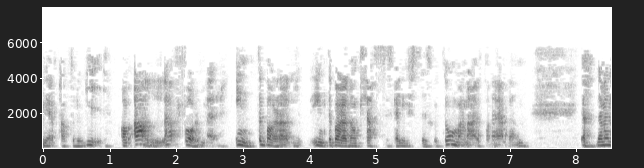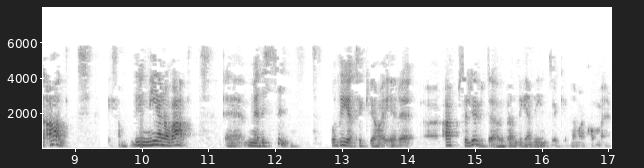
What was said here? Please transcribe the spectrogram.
mer patologi av alla former. Inte bara, inte bara de klassiska livsstilssjukdomarna utan även, ja, nej men allt. Liksom. Det är mer av allt eh, medicinskt. Och det tycker jag är det absolut överväldigande intrycket när man kommer.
